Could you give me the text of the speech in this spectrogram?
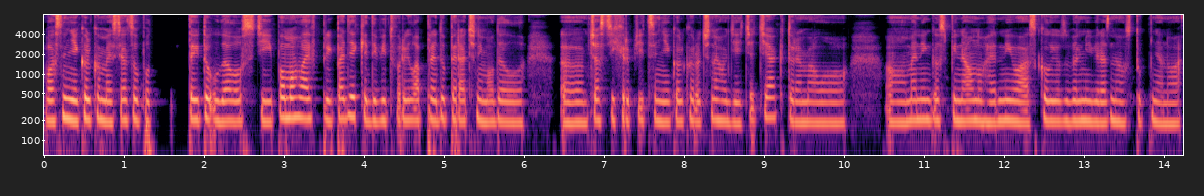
vlastne niekoľko mesiacov po tejto udalosti pomohla aj v prípade, kedy vytvorila predoperačný model uh, časti chrbtice niekoľkoročného dieťaťa, ktoré malo meningospinálnu herniu a skoliózu veľmi výrazného stupňa. No a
